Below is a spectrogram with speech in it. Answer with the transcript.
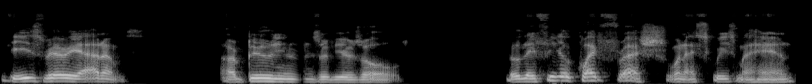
these very atoms, are billions of years old, though they feel quite fresh when I squeeze my hand.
